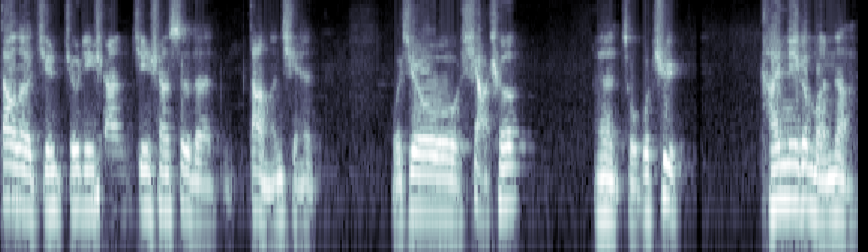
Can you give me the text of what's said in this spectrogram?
到了旧旧金山金山寺的大门前，我就下车，嗯，走过去。开那个门呢，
